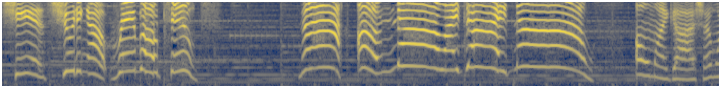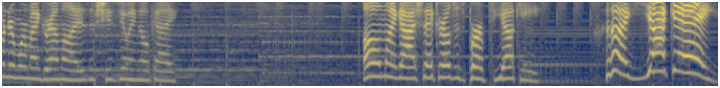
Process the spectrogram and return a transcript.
She is shooting out rainbow toots. Ah! Oh no! I died! No! Oh my gosh. I wonder where my grandma is, if she's doing okay. Oh my gosh, that girl just burped. Yucky. Yucky!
